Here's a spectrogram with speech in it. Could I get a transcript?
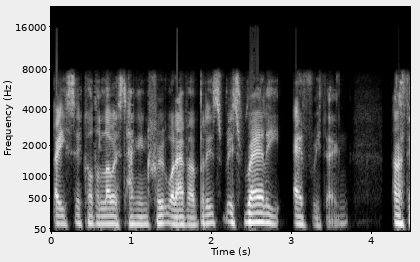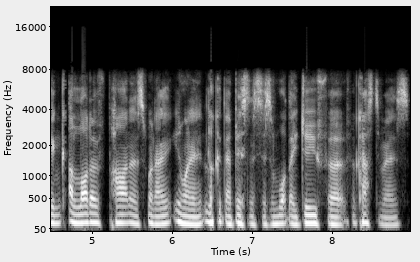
basic or the lowest hanging fruit whatever but it's it's rarely everything and I think a lot of partners, when I you know, when I look at their businesses and what they do for for customers,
